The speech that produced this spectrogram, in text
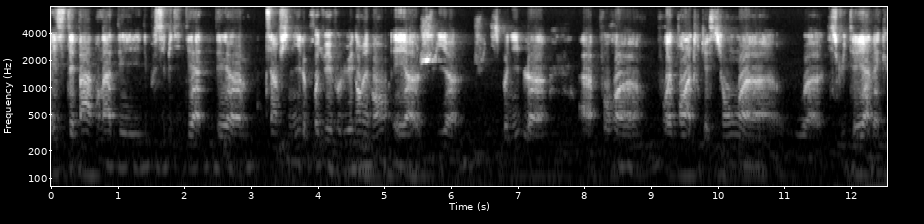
n'hésitez pas, on a des, possibilités euh, assez, infinies, le produit évolue énormément et euh, je, suis, euh, je suis disponible pour, pour répondre à toutes questions ou discuter avec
